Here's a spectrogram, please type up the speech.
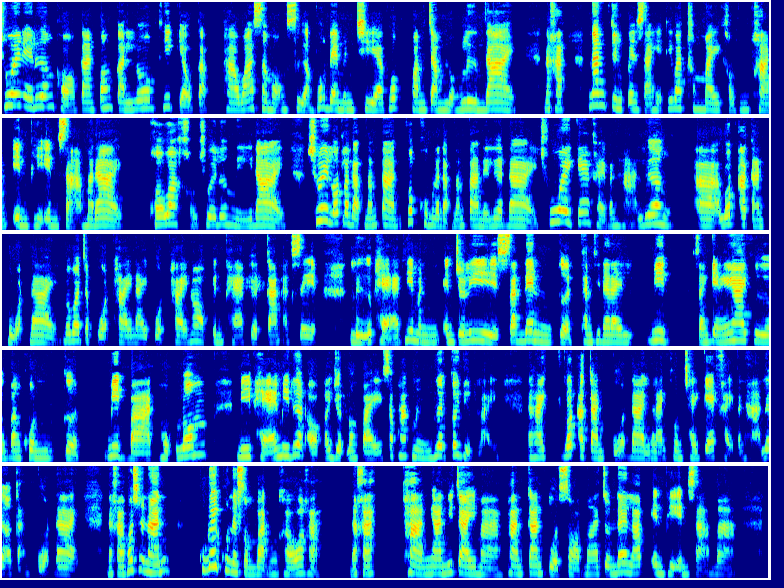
ช่วยในเรื่องของการป้องกันโรคที่เกี่ยวกับภาวะสมองเสื่อม พวกเดเมนเชีย พวกความจำหลงลืมได้นะคะ นั่นจึงเป็นสาเหตุที่ว่าทำไมเขาถึงผ่าน NPN 3 มาได้ เพราะว่าเขาช่วยเรื่องนี้ได้ ช่วยลดระดับน้ำตาล ควบคุมระดับน้ำตาลในเลือดได้ ช่วยแก้ไขปัญหาเรื่องอลดอาการปวดได้ ไม่ว่าจะปวดภายในปวดภายนอกเป็นแผลเกิดการอักเสบ หรือแผลที่มัน injury sudden เกิดทันทีใดมีดสังเกตง่ายๆ คือบางคนเกิดมีดบาดหกล้ม มีแผลมีเลือดออกก็หยดลงไป สักพักหนึ่งเลือดก็หยุดไหล นะคะลดอาการปวดได้หลายคนใช้แก้ไขปัญหาเรื่องอาการปวดได้นะคะ เพราะฉะนั้นด้วยคุณสมบัติของเขาอะค่ะนะคะ ผ่านงานวิจัยมาผ่านการตรวจสอบมาจนได้รับ NPN 3 มา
